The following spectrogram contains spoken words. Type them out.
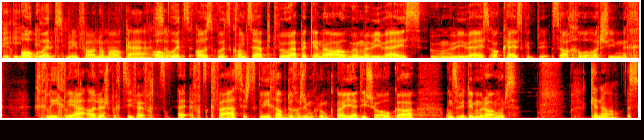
ich, ich, Auch ich gut. es mir im Fall nochmal geben. Auch, So. gut, auch ein gutes Konzept, weil eben genau, weil man wie weiss, weil man wie weiss, okay, es gibt Sachen, die wahrscheinlich ein bisschen, äh, respektive einfach, das- äh, einfach das Gefäß ist das gleiche, aber du kannst im Grunde genommen jede Show gehen und es wird immer anders. Genau. Es,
